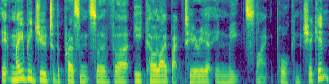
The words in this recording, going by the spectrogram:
It may be due to the presence of uh, E. coli bacteria in meats like pork and chicken.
